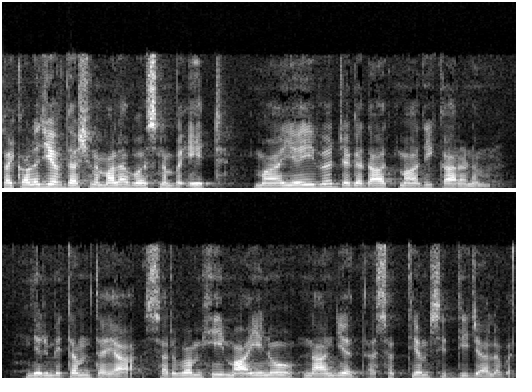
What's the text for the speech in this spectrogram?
Psychology of Darshanamala, verse number 8. Mayaiva Jagadatmadi Karanam Nirmitam Taya Sarvam Hi Mayino Nanyad Asatyam Siddhi Jalavat.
